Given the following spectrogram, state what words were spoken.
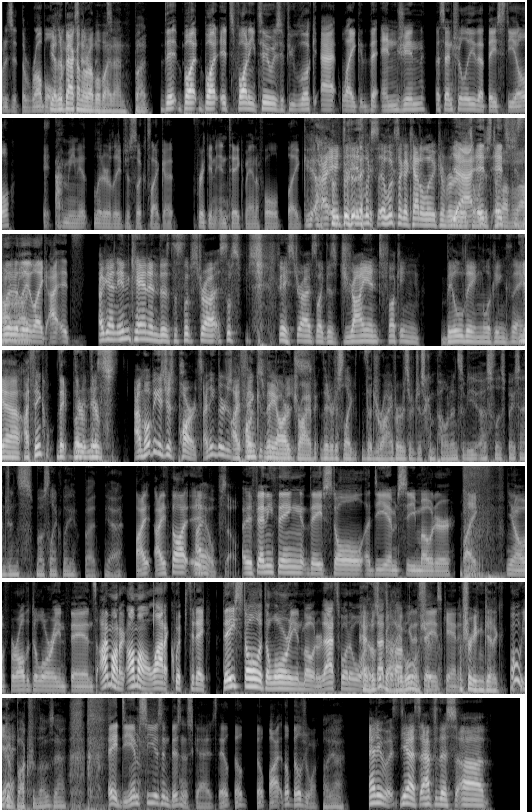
what is it the rubble yeah they're back on the rubble by then but the, but but it's funny too is if you look at like the engine essentially that they steal it, i mean it literally just looks like a freaking intake manifold like it, it, looks it looks like a catalytic converter yeah it's, just it's just literally like I, it's again in canon the the slip stri- slip space drives like this giant fucking building looking thing yeah i think they, they're they're this, I'm hoping it's just parts. I think they're just. I think they the are driving. They're just like the drivers are just components of uh, slow space engines, most likely. But yeah, I I thought. It, I hope so. If anything, they stole a DMC motor, like you know, for all the DeLorean fans. I'm on a I'm on a lot of quips today. They stole a DeLorean motor. That's what it was. Hey, those That's are valuable. what I'm gonna sure, is canon. I'm sure you can get a oh, yeah. good buck for those. Yeah. hey, DMC is in business, guys. They'll they'll they'll buy they'll build you one. Oh yeah. Anyways, yes. After this, uh,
